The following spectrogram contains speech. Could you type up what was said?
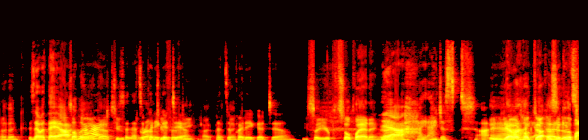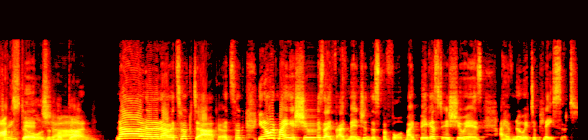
I think. Is that what they are? Something All like right. that, two- so that's a pretty good deal. I- I That's a pretty good deal. So you're still planning, right? Yeah, I, I just I, You haven't hooked I- I up- is it in the box still? Is it hooked up? No, no, no, no. It's hooked up. Okay. It's hooked. You know what my issue is? I've, I've mentioned this before. My biggest issue is I have nowhere to place it.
